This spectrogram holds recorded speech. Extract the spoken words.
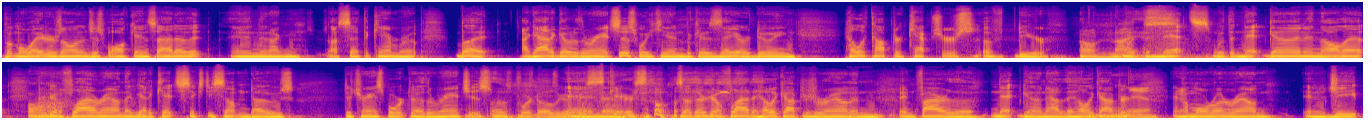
put my waders on, and just walk inside of it, and then I can I set the camera up. But I got to go to the ranch this weekend because they are doing helicopter captures of deer Oh, nice. with the nets, with the net gun and all that. They're Oh. going to fly around. They've got to catch sixty something does to transport to other ranches. Those poor does are going to be And, uh, scared so. So they're going to fly the helicopters around and, and fire the net gun out of the helicopter. Yeah. And I'm going to run around in a Jeep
